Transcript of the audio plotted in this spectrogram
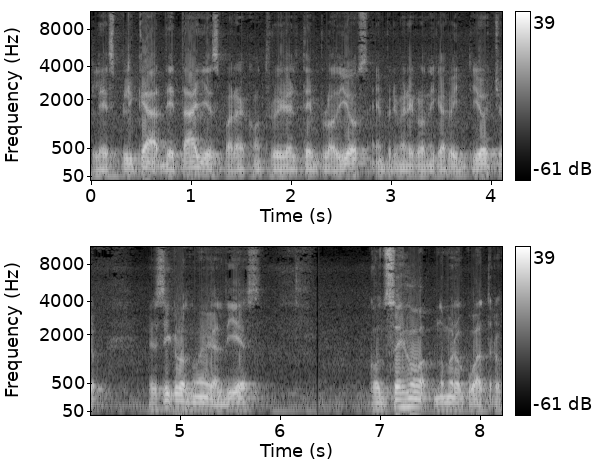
Le explica detalles para construir el templo a Dios en Primera Crónicas 28, versículos 9 al 10. Consejo número 4.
